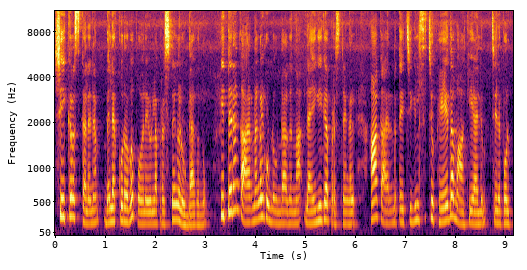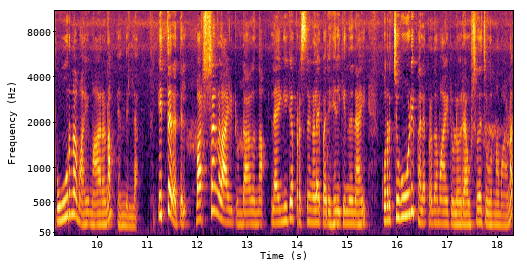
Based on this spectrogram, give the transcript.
ശീക്രസ്ഖലനം ബലക്കുറവ് പോലെയുള്ള പ്രശ്നങ്ങൾ ഉണ്ടാകുന്നു. ഇത്തരം കാരണങ്ങൾ കൊണ്ടുണ്ടാകുന്ന ലൈംഗിക പ്രശ്നങ്ങൾ ആ കാരണത്തെ ചികിത്സിച്ചു ഭേദമാക്കിയാലും ചിലപ്പോൾ പൂർണമായി മാറണം എന്നില്ല. ഇത്തരത്തിൽ വർഷങ്ങളായിട്ടുണ്ടാകുന്ന ലൈംഗിക പ്രശ്നങ്ങളെ പരിഹരിക്കുന്നതിനായി കുറച്ചുകൂടി ഫലപ്രദമായിട്ടുള്ള ഒരു ഔഷധ ചൂർണമാണ്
